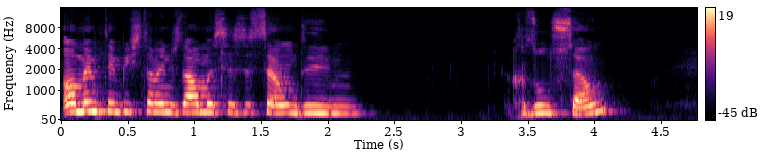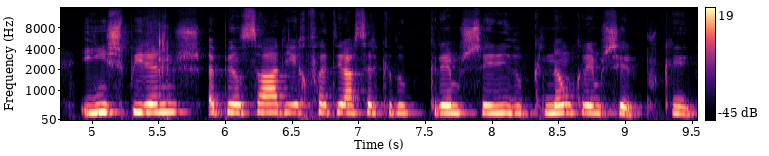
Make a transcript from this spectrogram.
ao mesmo tempo isto também nos dá uma sensação de resolução e inspira-nos a pensar e a refletir acerca do que queremos ser e do que não queremos ser. Porque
